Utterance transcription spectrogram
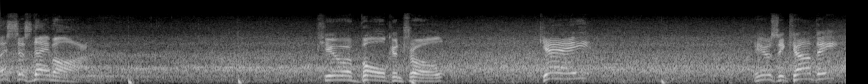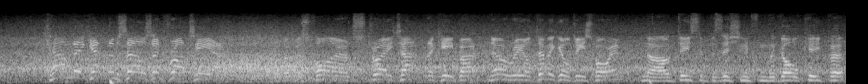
This is Neymar. Pure ball control. Gueye. Here's Icardi. Can they get themselves in front here? Well, it was fired straight at the keeper. No real difficulties for him. No, decent positioning from the goalkeeper.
